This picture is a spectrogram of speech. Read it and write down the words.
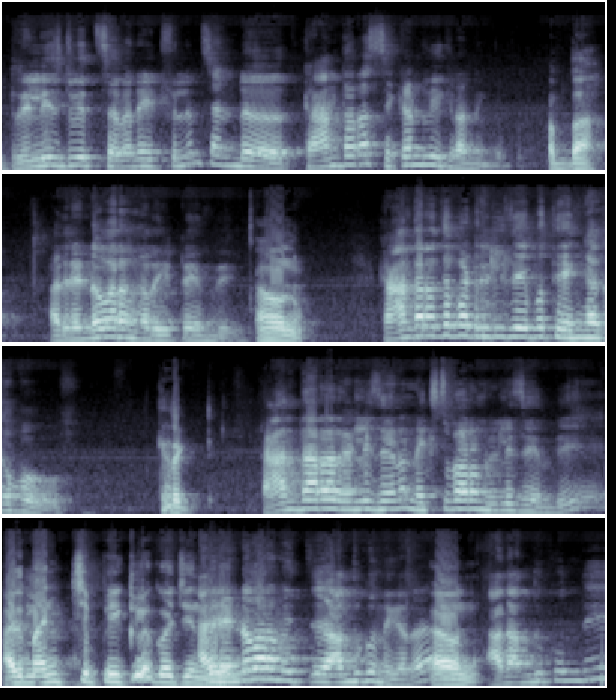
It released with seven eight films and Kantara second week running అబ్బా. అది రెండో వారం కదా హిట్ అయింది. అవును. కాంతారాతో పాటు రిలీజ్ అయిపోతే ఏం కాకపోవు కరెక్ట్ కాంతారా రిలీజ్ అయినా నెక్స్ట్ వారం రిలీజ్ అయింది. అది మంచి పీక్లోకి అది వచ్చింది రెండో వారం అందుకుంది కదా? అవును. అది అందుకుంది.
